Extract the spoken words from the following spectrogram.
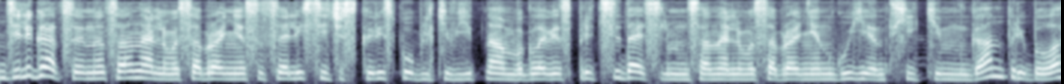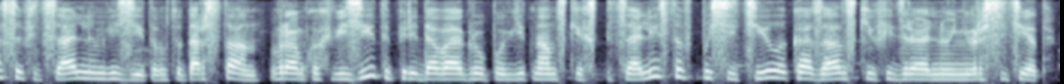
Делегация Национального собрания Социалистической Республики Вьетнам во главе с председателем Национального собрания Нгуен Тхи Ким Нган прибыла с официальным визитом в Татарстан. В рамках визита передовая группа вьетнамских специалистов посетила Казанский федеральный университет,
